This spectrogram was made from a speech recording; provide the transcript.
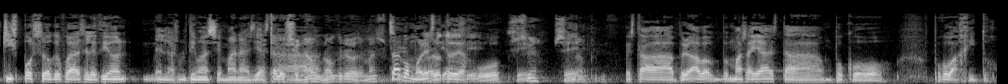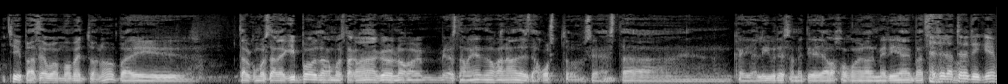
chisposo que fue a la selección, en las últimas semanas ya está, Está lesionado, ¿no? Creo, además. Está con molestias. El otro día sí. jugó. Sí, Sí, sí. sí. Está, pero ah, más allá está un poco, un poco bajito. Sí, parece buen momento, ¿no? Para ir tal como está el equipo, tal como está Granada, creo que no, mira, esta mañana no ganaba desde agosto. O sea, está en caída libre, se ha metido ahí abajo con el Almería y. Es el Athletic, ¿eh?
